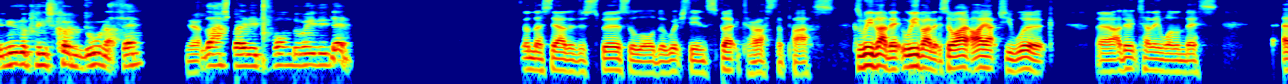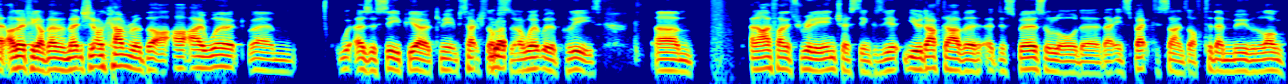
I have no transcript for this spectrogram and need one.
they knew the police couldn't do nothing. Yeah. So that's why they performed the way they did. Unless they had a dispersal order, which the inspector has to pass. Because we've had it, we've had it. So I, I actually work. Uh, I don't tell anyone on this. I don't think I've ever mentioned on camera, but I, I work um, as a CPO, community protection officer. Right. I work with the police. Um, and I find this really interesting because you, would have to have a, a, dispersal order that inspector signs off to then move along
